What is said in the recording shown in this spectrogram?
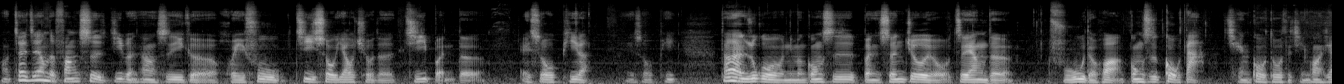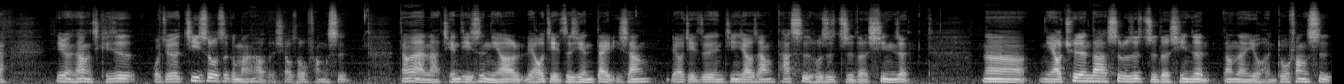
哦，在这样的方式，基本上是一个回复寄售要求的基本的 SOP 了 SOP。当然，如果你们公司本身就有这样的服务的话，公司够大，钱够多的情况下。基本上，其实我觉得寄售是个蛮好的销售方式。当然了，前提是你要了解这些代理商，了解这些经销商，他是不是值得信任。那你要确认他是不是值得信任，当然有很多方式，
